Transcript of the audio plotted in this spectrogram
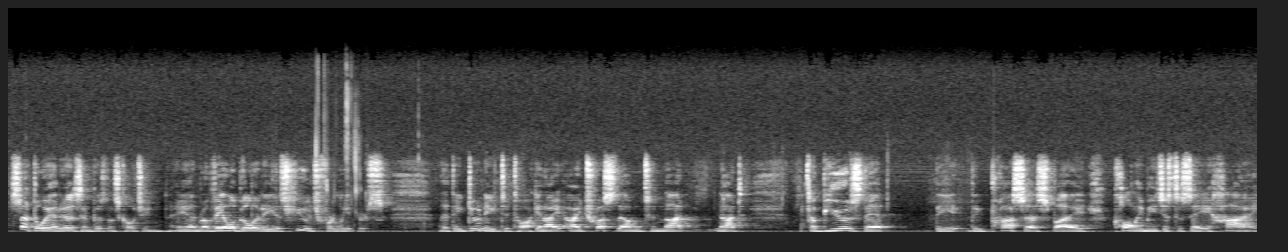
It's not the way it is in business coaching, and availability is huge for leaders. That they do need to talk, and I, I trust them to not not abuse that the the process by calling me just to say hi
